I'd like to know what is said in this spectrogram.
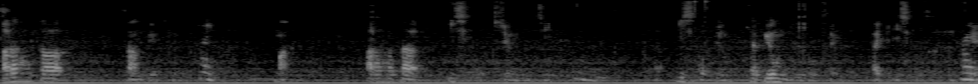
荒畑さんという人はい。まあ荒畑石子純一石子純146歳書いて石子さんなんで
